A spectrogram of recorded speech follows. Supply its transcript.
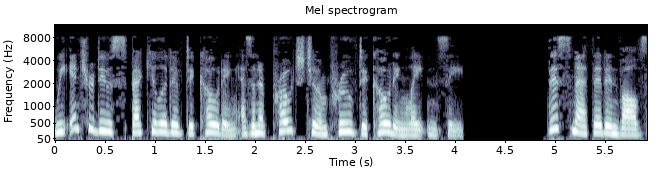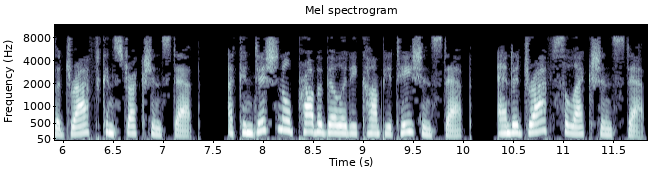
we introduce speculative decoding as an approach to improve decoding latency. This method involves a draft construction step, a conditional probability computation step, and a draft selection step.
